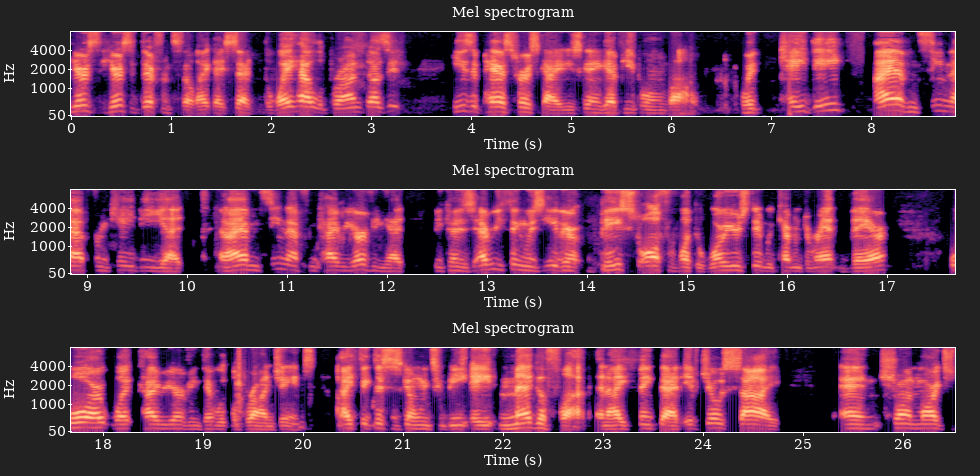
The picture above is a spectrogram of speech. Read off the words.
Here's here's the difference though. Like I said, the way how LeBron does it, he's a pass first guy. He's going to get people involved. With KD, I haven't seen that from KD yet, and I haven't seen that from Kyrie Irving yet because everything was either based off of what the Warriors did with Kevin Durant there or what Kyrie Irving did with LeBron James. I think this is going to be a mega flop. And I think that if Joe Tsai and Sean Marks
